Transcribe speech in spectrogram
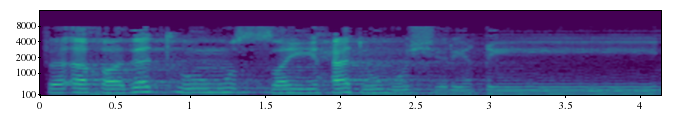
فأخذتهم الصيحة مشرقين.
